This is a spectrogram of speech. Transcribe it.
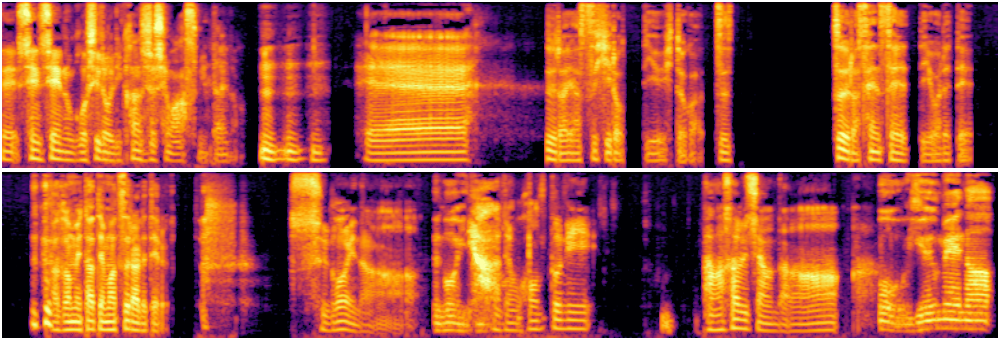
で、先生のご指導に感謝しますみたいな。うんうんうん。へー。津浦康弘っていう人がずっ、津浦先生って言われて、崇め立て祀られてる。すごいなすごいな。いやーでも本当に、騙されちゃうんだなもう有名な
